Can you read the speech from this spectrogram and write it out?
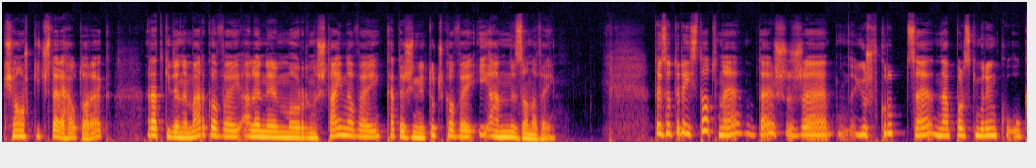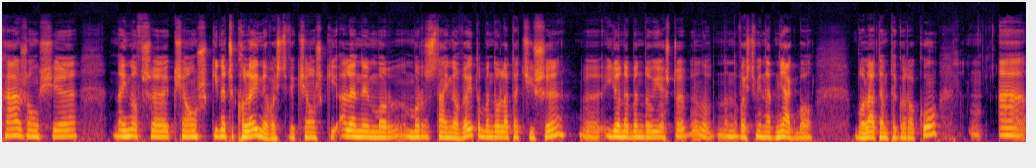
książki czterech autorek: Radki Denemarkowej, Aleny Mornsteinowej, Katarzyny Tuczkowej i Anny Zonowej. To jest o tyle istotne też, że już wkrótce na polskim rynku ukażą się najnowsze książki, znaczy kolejne właściwie książki Aleny Mornsteinowej, to będą Lata Ciszy i one będą jeszcze no, no, właściwie na dniach, bo, bo latem tego roku, a y,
